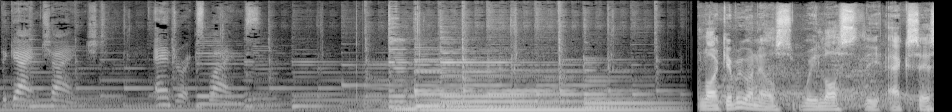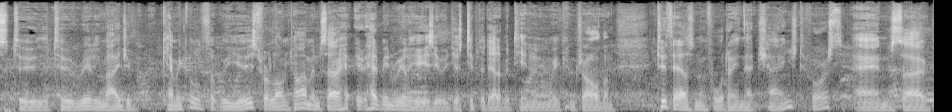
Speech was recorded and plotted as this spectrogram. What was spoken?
the game changed. Andrew explains. Like everyone else, we lost the access to the two really major chemicals that we used for a long time, and so it had been really easy. We just tipped it out of a tin and we controlled them. 2014, that changed for us, and so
